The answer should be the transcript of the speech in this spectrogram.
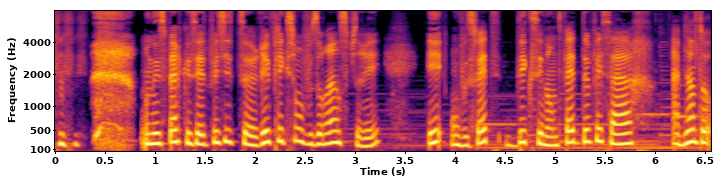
on espère que cette petite réflexion vous aura inspiré et on vous souhaite d'excellentes fêtes de Pessard. À bientôt!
